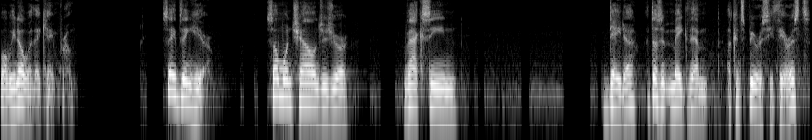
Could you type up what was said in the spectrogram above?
Well, we know where they came from. Same thing here. Someone challenges your vaccine data. It doesn't make them a conspiracy theorist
